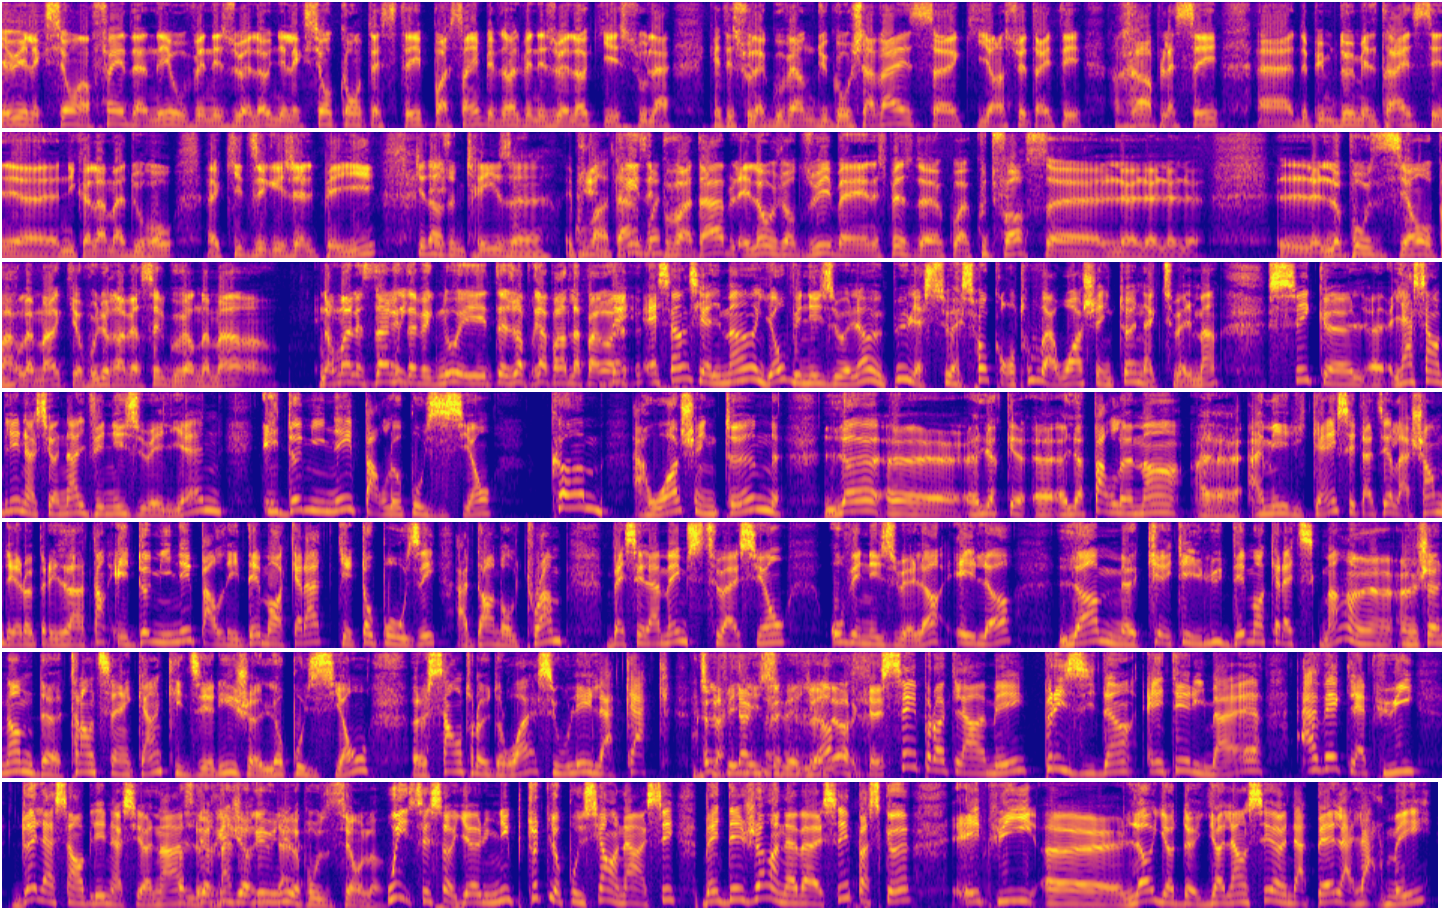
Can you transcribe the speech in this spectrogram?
Il y a eu élection en fin d'année au Venezuela, une élection contestée, pas simple. Évidemment, le Venezuela qui est sous la, qui a été sous la gouverne d'Hugo Chavez, euh, qui ensuite a été remplacé euh, depuis 2013. C'est euh, Nicolas Maduro qui dirigeait le pays, qui est dans une crise épouvantable. Une crise épouvantable. Et là aujourd'hui, ben une espèce de quoi, coup de force, l'opposition au Parlement qui a voulu renverser le gouvernement. Normand Lester est avec nous et est déjà prêt à prendre la parole. Ben, essentiellement, il y a au Venezuela un peu la situation qu'on trouve à Washington actuellement. C'est que euh, l'Assemblée nationale vénézuélienne est dominée par l'opposition comme à Washington, le, euh, le, euh, le, Parlement euh, américain, c'est-à-dire la Chambre des représentants, est dominé par les démocrates qui est opposé à Donald Trump, ben c'est la même situation au Venezuela. Et là, l'homme qui a été élu démocratiquement, un, jeune homme de 35 ans qui dirige l'opposition, centre droit, si vous voulez, la CAC du Venezuela, s'est proclamé président intérimaire avec l'appui de l'Assemblée nationale. Parce qu'il a réuni l'opposition, là. Oui, c'est ça. Il a réuni, puis toute l'opposition en a assez. Ben déjà, on avait assez parce que, et puis euh, là, il a, il a lancé un appel à l'armée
